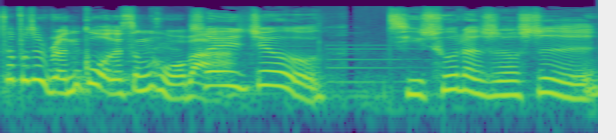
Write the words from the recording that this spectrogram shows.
这不是人过的生活吧？所以就起初的时候是。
